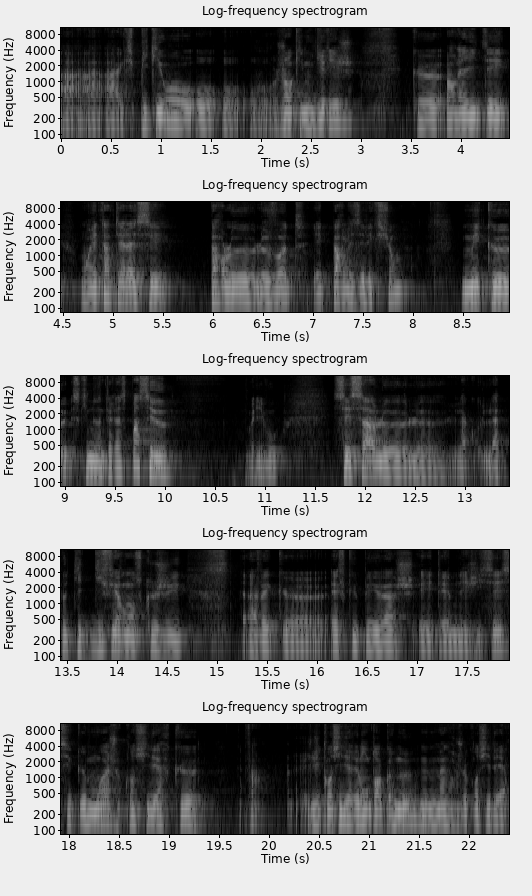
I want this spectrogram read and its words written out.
à, expliquer aux, gens qui nous dirigent qu'en réalité, on est intéressé par le, vote et par les élections, mais que ce qui ne nous intéresse pas, c'est eux. Voyez-vous? C'est ça la, petite différence que j'ai avec FQPEH et TMDJC, c'est que moi je considère que, enfin, je l'ai considéré longtemps comme eux, mais maintenant je le considère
